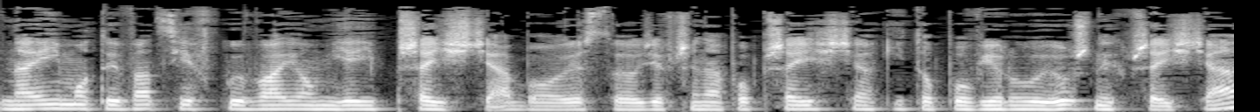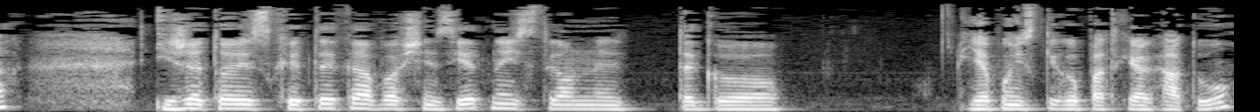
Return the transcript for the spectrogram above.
na jej motywację wpływają jej przejścia, bo jest to dziewczyna po przejściach i to po wielu różnych przejściach i że to jest krytyka właśnie z jednej strony tego japońskiego patriarchatu,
